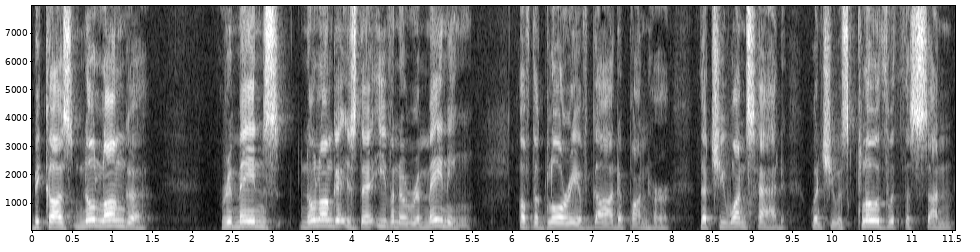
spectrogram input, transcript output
because no longer remains, no longer is there even a remaining of the glory of God upon her that she once had when she was clothed with the sun,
